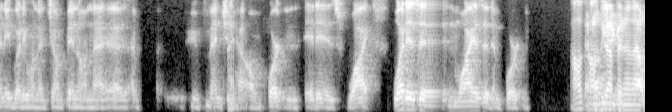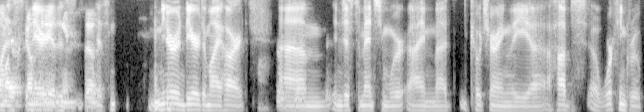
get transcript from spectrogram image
anybody want to jump in on that? Uh, you've mentioned how important it is. Why? What is it, and why is it important? I'll, I'll jump into that one. It's an area that's, that's near and dear to my heart. Um, and just to mention, we're, I'm uh, co-chairing the uh, Hubs uh, working group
